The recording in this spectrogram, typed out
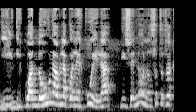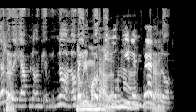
Y, y cuando uno habla con la escuela, dice, no, nosotros acá Claro. no veíamos, no, no, no, No ven porque nada. no quieren verlo, Claro.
